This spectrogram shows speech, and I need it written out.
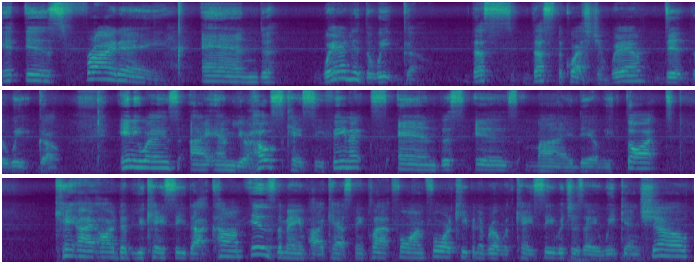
It is Friday, and where did the week go? That's that's the question. Where did the week go? Anyways, I am your host, KC Phoenix, and this is my daily thought. KIRWKC.com is the main podcasting platform for Keeping It Real with KC, which is a weekend show.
